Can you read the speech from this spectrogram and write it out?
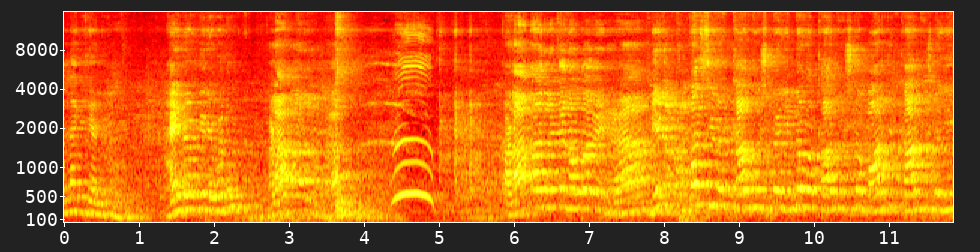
అలాగే అనుకో. ఆయన మీరు ఎవరు? కళాకారులంటే నవ్వావేంట్రా నేను అంబాసిడర్ కారు చూసిన ఇన్నోవా కారు చూసిన మారుతి కారు చూసిన ఈ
